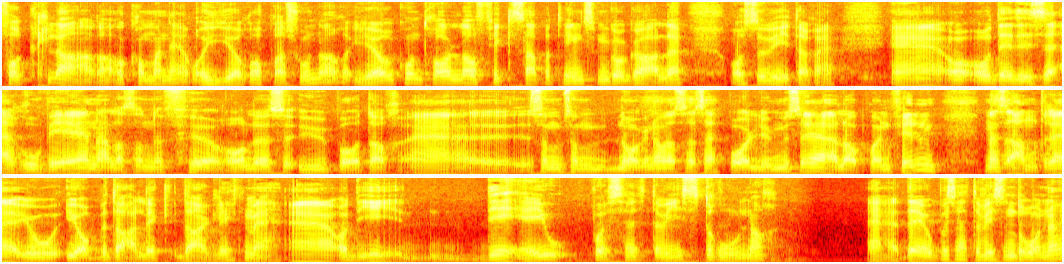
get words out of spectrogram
for å klare å komme ned og gjøre operasjoner, gjøre kontroller, fikse på ting som går gale, osv. Eh, og, og det er disse ROV-ene, eller sånne førerløse ubåter, eh, som, som, noen av oss har sett på Oljemuseet eller på en film, mens andre jo jobber daglig, daglig med. Eh, og de det er jo på sett og vis droner. Eh, det er jo på sett og vis en drone.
